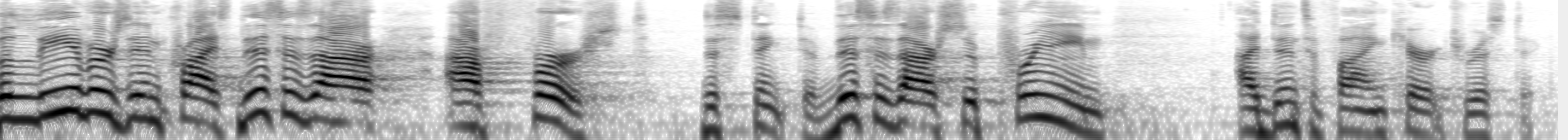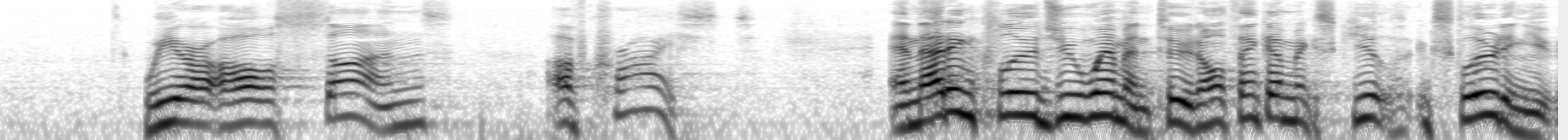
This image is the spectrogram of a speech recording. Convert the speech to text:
believers in Christ, this is our, our first distinctive. This is our supreme identifying characteristic. We are all sons of Christ. And that includes you women, too. Don't think I'm excu- excluding you.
